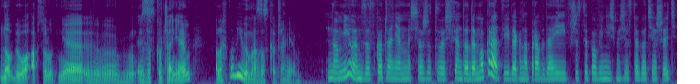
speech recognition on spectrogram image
no było absolutnie zaskoczeniem, ale chyba miłym zaskoczeniem. No miłym zaskoczeniem. Myślę, że to święto demokracji tak naprawdę i wszyscy powinniśmy się z tego cieszyć.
